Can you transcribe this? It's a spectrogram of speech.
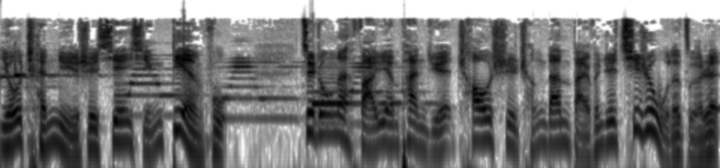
由陈女士先行垫付。最终呢，法院判决超市承担百分之七十五的责任，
